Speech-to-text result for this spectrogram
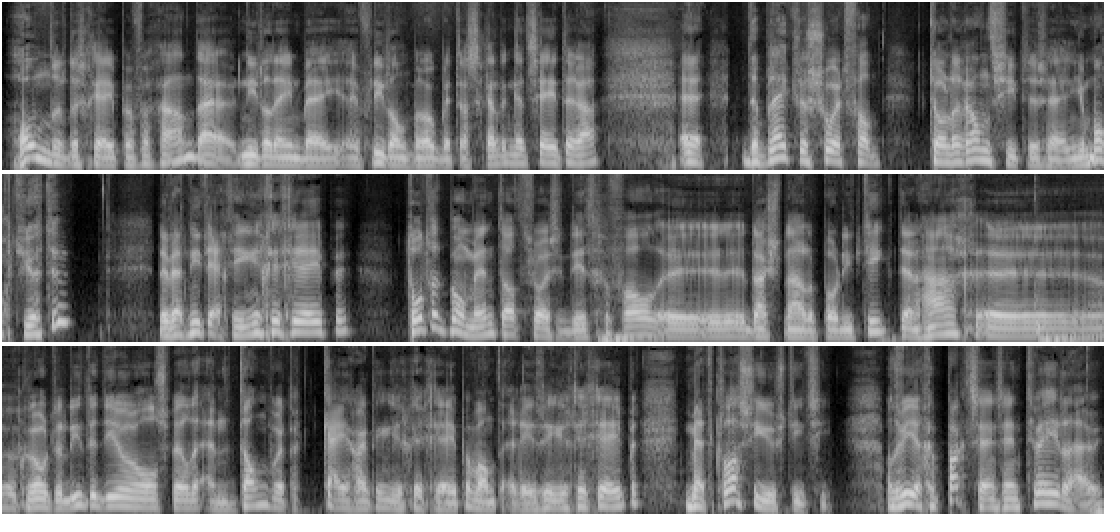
honderden schepen vergaan. Daar, niet alleen bij Vlieland, maar ook bij Terschelling, et cetera. Uh, er blijkt een soort van tolerantie te zijn. Je mocht jutten. Er werd niet echt ingegrepen. Tot het moment dat, zoals in dit geval, uh, nationale politiek, Den Haag, uh, grote lieden die een rol speelden. En dan wordt er keihard ingegrepen, want er is ingegrepen, met klassejustitie. Want wie er gepakt zijn, zijn twee lui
